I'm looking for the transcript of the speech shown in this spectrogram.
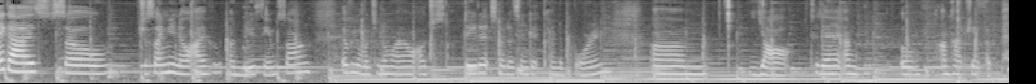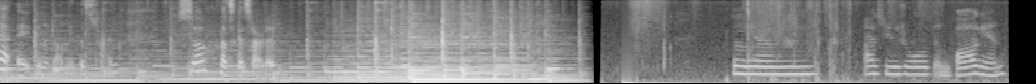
Hey guys, so just letting you know, I have a new theme song. Every once in a while, I'll just update it so it doesn't get kind of boring. Um, yeah, today I'm oh, I'm hatching a pet egg in Adopt Me this time. So let's get started. And as usual, the login.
